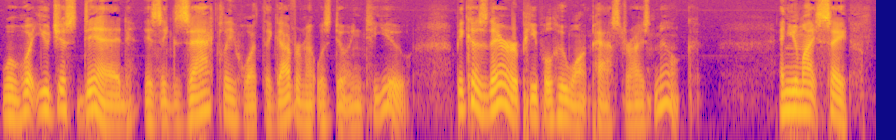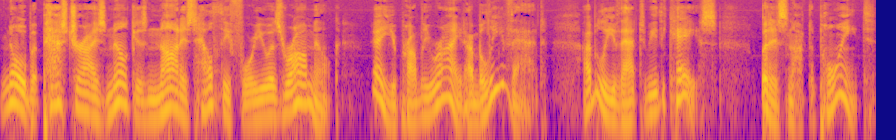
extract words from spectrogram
Well, what you just did is exactly what the government was doing to you, because there are people who want pasteurized milk. And you might say, no, but pasteurized milk is not as healthy for you as raw milk. Yeah, you're probably right. I believe that. I believe that to be the case. But it's not the point.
